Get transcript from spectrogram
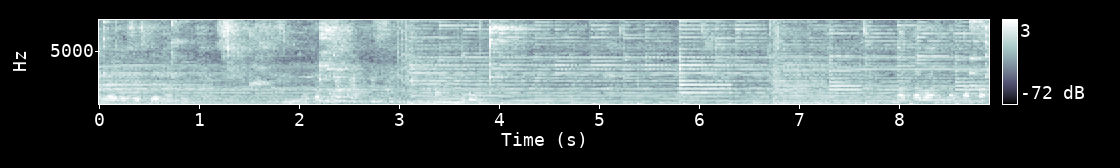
Wala na sa isda namin. Mataba. Matabang mataba.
